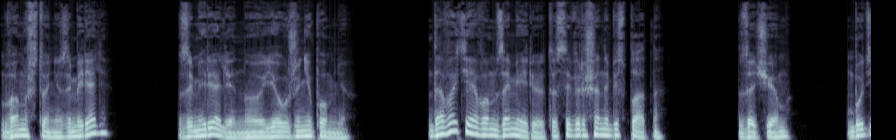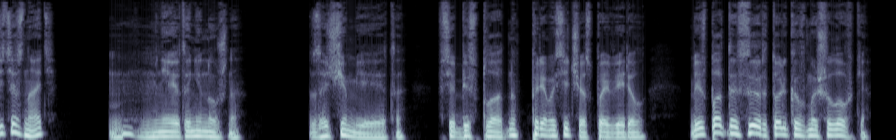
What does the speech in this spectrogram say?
Вам что, не замеряли? Замеряли, но я уже не помню. Давайте я вам замерю, это совершенно бесплатно. Зачем? Будете знать. Мне это не нужно. Зачем ей это? Все бесплатно, прямо сейчас поверил. Бесплатный сыр только в мышеловке.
